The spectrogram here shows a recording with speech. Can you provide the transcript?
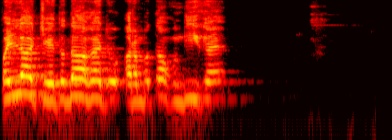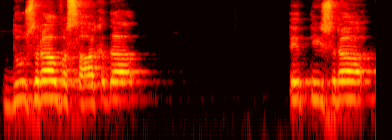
ਪਹਿਲਾ ਚੇਤ ਦਾ ਹੈ, ਜੋ ਆਰੰਭਤਾ ਹੁੰਦੀ ਹੈ। ਦੂਸਰਾ ਵਿਸਾਖ ਦਾ ਤੇ ਤੀਸਰਾ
